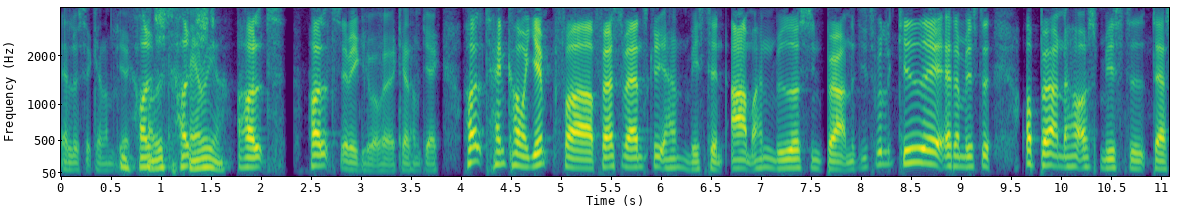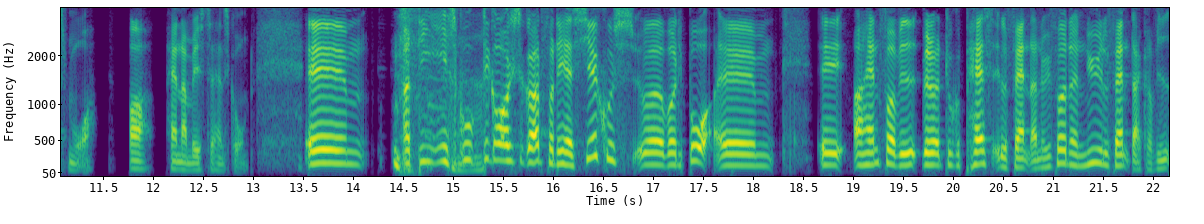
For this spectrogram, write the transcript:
Jeg har lyst til at kalde ham Jack. Holt. Holt. Holt. Holt, jeg ved ikke lige, hvorfor jeg kalder ham Jack. Holt, han kommer hjem fra 1. verdenskrig, han mister en arm, og han møder sine børn. De er selvfølgelig kede af, at han mistet, og børnene har også mistet deres mor. Og han har mistet hans kone. Øhm, og de er sku, det går ikke så godt for det her cirkus, øh, hvor de bor. Øhm, øh, og han får at vide, at du kan passe elefanterne. Vi får den nye elefant, der er gravid.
